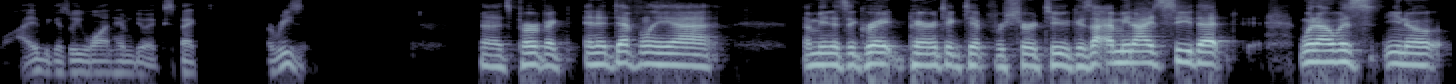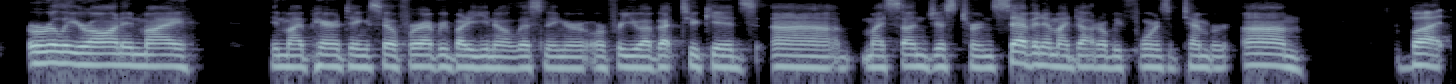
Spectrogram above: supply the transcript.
why because we want him to expect a reason That's perfect. And it definitely, uh, I mean, it's a great parenting tip for sure too. Cause I, I mean, I see that when I was, you know, earlier on in my, in my parenting. So for everybody, you know, listening or, or for you, I've got two kids. Uh, my son just turned seven and my daughter will be four in September. Um, but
